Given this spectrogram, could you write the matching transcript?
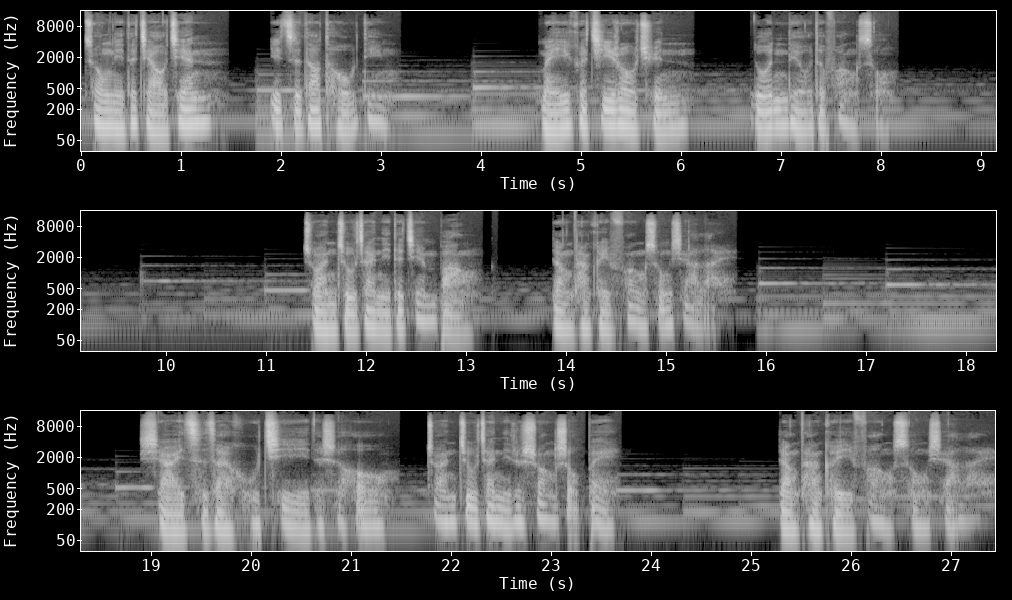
从你的脚尖一直到头顶，每一个肌肉群轮流的放松，专注在你的肩膀，让它可以放松下来。下一次在呼气的时候，专注在你的双手背，让它可以放松下来。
